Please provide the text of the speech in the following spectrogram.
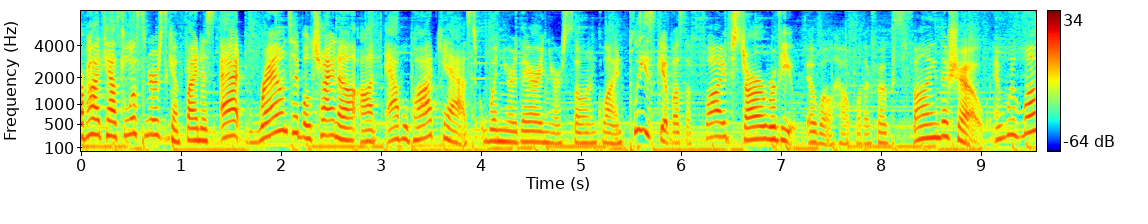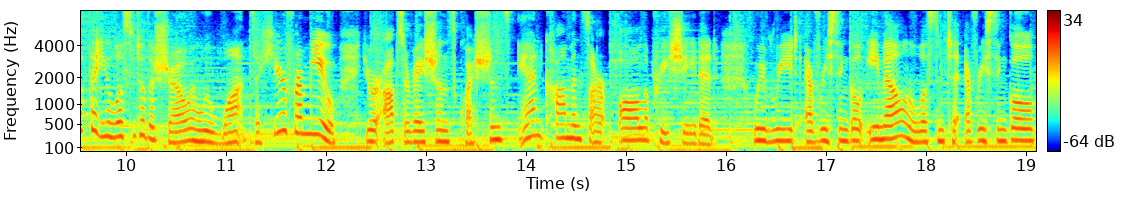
Our podcast listeners can find us at Roundtable China on Apple Podcast. When you're there and you're so inclined, please give us a five star review. It will help other folks find the show. And we love that you listen to the show and we want to hear from you. Your observations, questions, and comments are all appreciated. We read every single email and listen to every single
